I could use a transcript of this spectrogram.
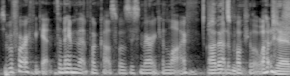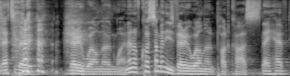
So before I forget, the name of that podcast was This American Life. Oh, that's a popular one. Yeah, that's very, very well known one. And of course, some of these very well known podcasts, they have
